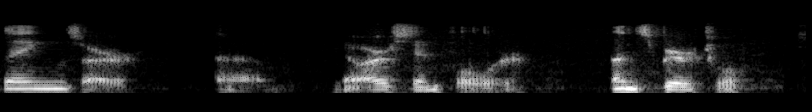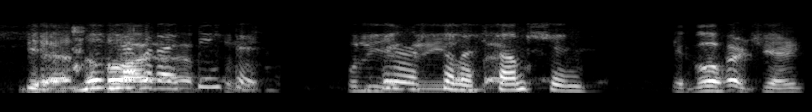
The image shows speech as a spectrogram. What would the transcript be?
things are um, you know are sinful or unspiritual. Yeah, no, yeah, I, but I, I think that there are some on that. assumptions. Yeah, go ahead, Jerry.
